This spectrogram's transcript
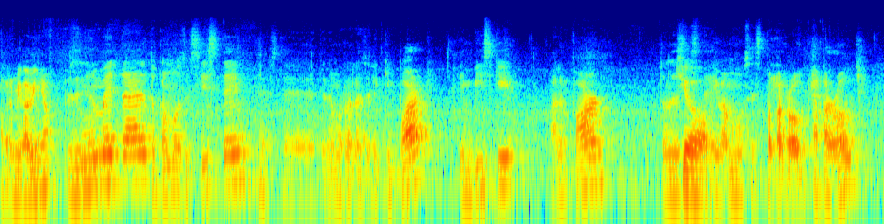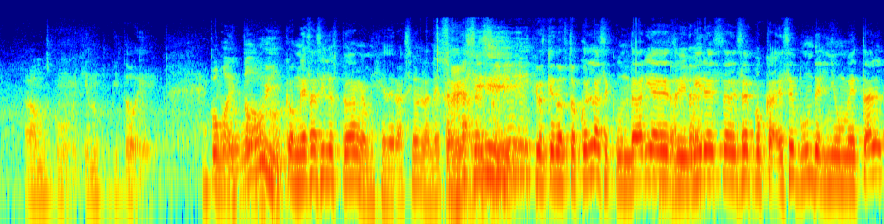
A ver, mi Gaviño. Pues de New Metal tocamos The System, este, tenemos rolas de Linkin Park, Limp Bizkit, Allen Farm. Entonces este, ahí vamos este, Papa Roach. Papa Roach. Ahí vamos como metiendo un poquito de un poco de todo. Uy, ¿no? con esas sí les pegan a mi generación, la neta. Sí. Sí, los que nos tocó en la secundaria es vivir esa, esa época, ese boom del new metal.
